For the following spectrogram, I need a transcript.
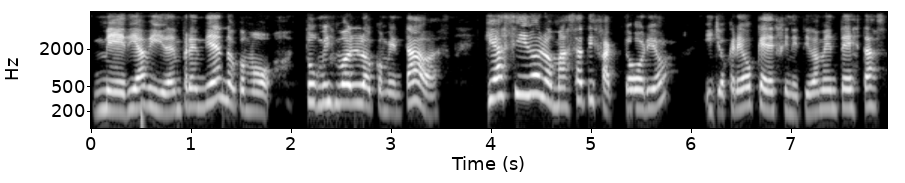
media vida emprendiendo, como tú mismo lo comentabas. ¿Qué ha sido lo más satisfactorio? Y yo creo que definitivamente estas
